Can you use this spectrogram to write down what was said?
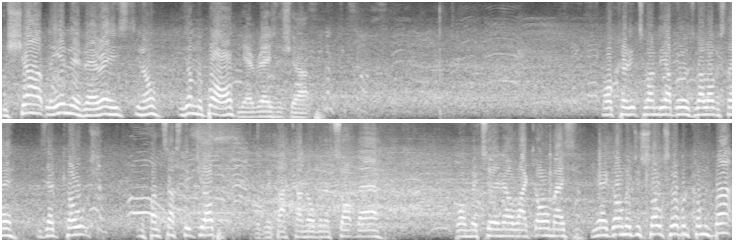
He's sharply in there, Varey. He's, you know, he's on the ball. Yeah, razor sharp. All credit to Andy Abro as well, obviously, his head coach. A fantastic job. Lovely backhand over the top there. One return now by Gomez. Yeah, Gomez just soaks her up and comes back.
